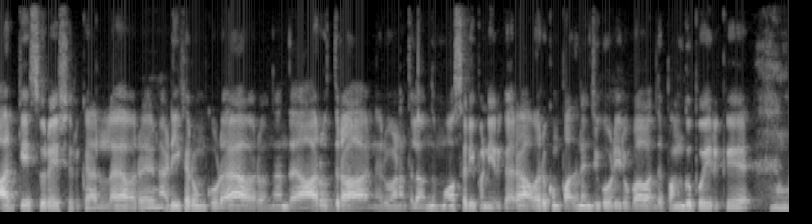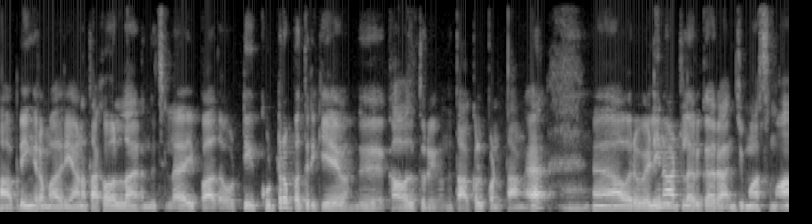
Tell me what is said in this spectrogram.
ஆர் கே சுரேஷ் இருக்கார்ல அவர் நடிகரும் கூட அவர் வந்து அந்த ஆருத்ரா நிறுவனத்துல வந்து மோசடி பண்ணியிருக்காரு. அவருக்கும் பதினஞ்சு கோடி ரூபாய் வந்து பங்கு போயிருக்கு அப்படிங்கிற மாதிரியான தகவல்லாம் இருந்துச்சுல. இப்போ அதை ஒட்டி குற்றப்பத்திரிக்கையே வந்து காவல்துறை வந்து தாக்கல் பண்ணிட்டாங்க. அவர் வெளிநாட்டில் இருக்காரு அஞ்சு மாசமா.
